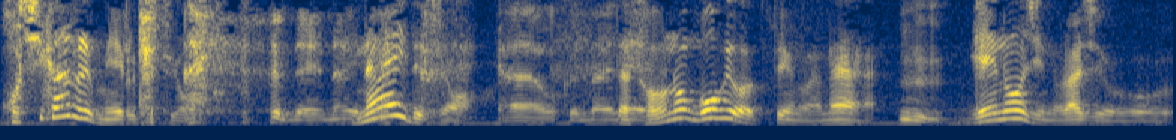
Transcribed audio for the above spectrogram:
欲しがるメールですよ。ねないね。ないでしょ。いや送んないね。だからその5票っていうのはねうん。芸能人のラジオ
